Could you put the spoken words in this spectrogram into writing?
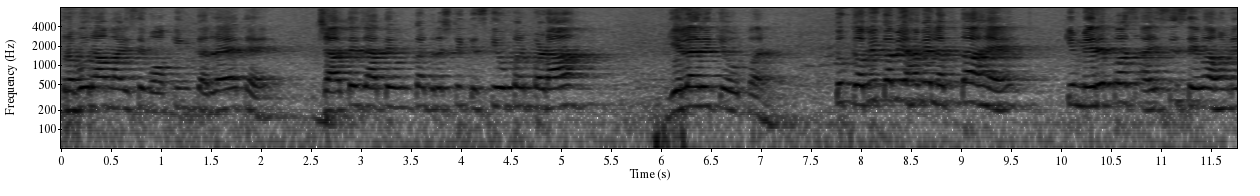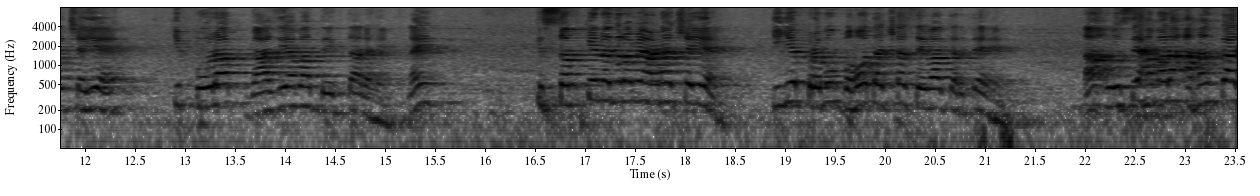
प्रभु राम ऐसे वॉकिंग कर रहे थे। जाते जाते उनका दृष्टि किसके ऊपर पड़ा? गिलहरी के ऊपर। तो कभी कभी हमें लगता है कि मेरे पास ऐसी सेवा होनी चाहिए कि पूरा गाजियाबाद देखता रहे, नहीं? कि सबके नज़रों में आना चाहिए कि ये प्रभु बहुत अच्छा सेवा करते हैं। हाँ उससे हमारा अहंकार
